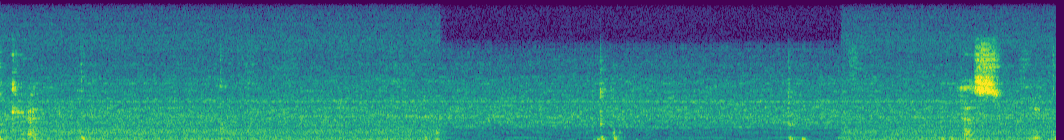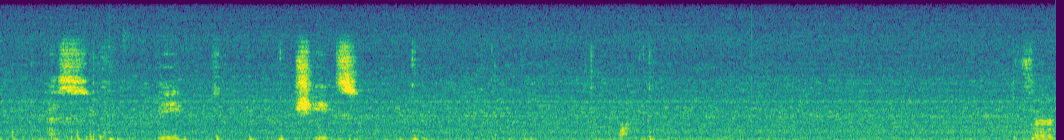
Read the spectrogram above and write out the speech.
Okay. S V S V cheats one third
